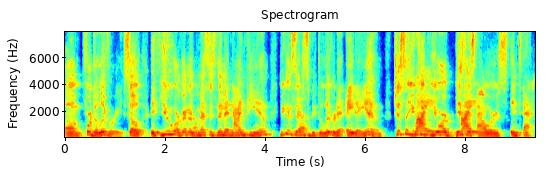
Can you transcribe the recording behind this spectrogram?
um, for delivery. So if you are going to Oh. message them at 9 p.m., you can set Yeah. it to be delivered at 8 a.m. just so you Right, keep your business right. hours intact.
